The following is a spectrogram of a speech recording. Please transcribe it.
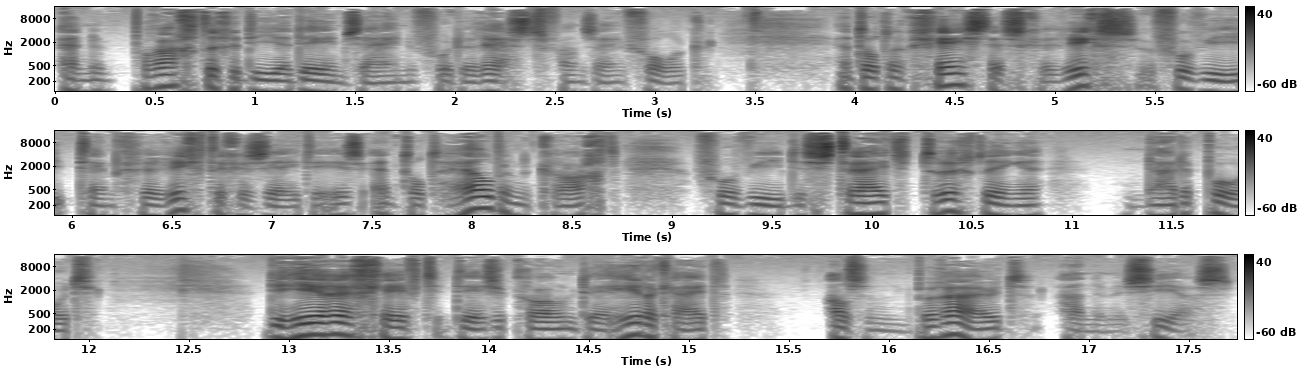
en een prachtige diadeem zijn voor de rest van zijn volk. En tot een geest des gerichts voor wie ten gerichte gezeten is en tot heldenkracht voor wie de strijd terugdringen naar de poort. De Heere geeft deze kroon de heerlijkheid als een bruid aan de Messias.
